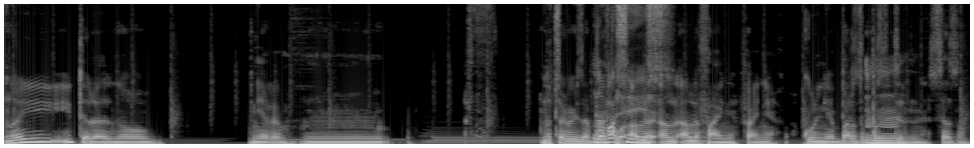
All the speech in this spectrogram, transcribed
No i, i tyle. No nie wiem. Mm, No czegoś zabrakło, właśnie ale, ale, ale fajnie, fajnie. Ogólnie bardzo Mhm. pozytywny sezon.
